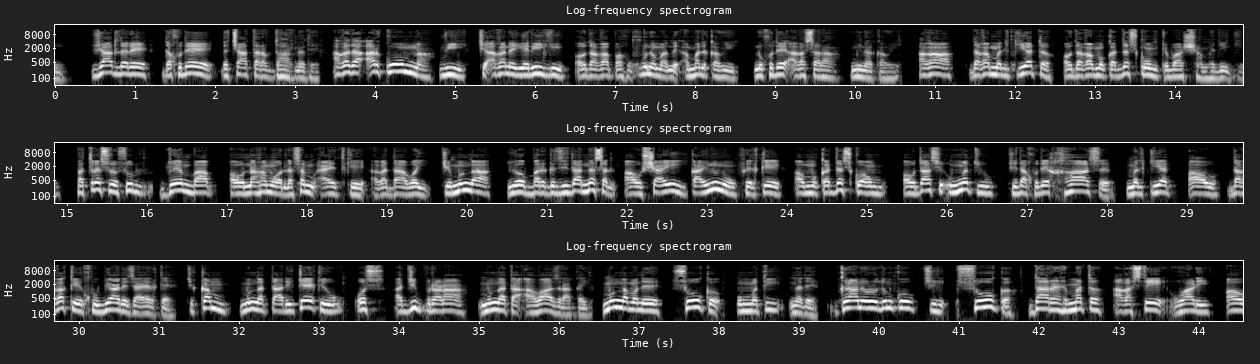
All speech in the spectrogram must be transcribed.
یاد لره د خوده د چا طرفدار نه دی هغه د ار قوم نه وی چې هغه نه یریږي او دغه په حکمونو باندې عمل کوي نو خوده هغه سره مینا کوي هغه دغه ملکیت او دغه مقدس قوم کې به شاملېږي پترس رسول دویم باب او نهم او لسم آیت کې هغه دا وایي چې مونږه یو برګزیدا نسل او شای کاینونو فرقه او مقدس قوم او داسې امت یو چې دا خوده خاص ملکیت او دغه کې خوبيان ظاهر کړي چې کم مونږه تاریکه کې اوس عجیب رڼا مونږه ته आवाज راکړي مونږه باندې سوک امتی نه ده ګران اوردونکو چې سوک دا رحمت اغسته غواړي او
